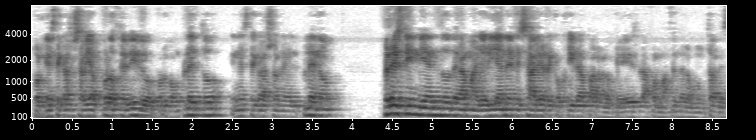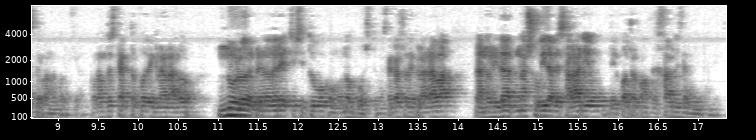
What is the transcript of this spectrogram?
porque en este caso se había procedido por completo, en este caso en el pleno, prescindiendo de la mayoría necesaria recogida para lo que es la formación de la voluntad de este policial. Por tanto, este acto fue declarado nulo de pleno derecho y se tuvo como no puesto. En este caso declaraba la nulidad una subida de salario de cuatro concejales del ayuntamiento.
